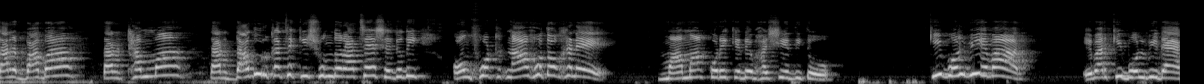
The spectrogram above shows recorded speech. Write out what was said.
তার বাবা, তার ঠাম্মা, তার দাদুর কাছে কি সুন্দর আছে? সে যদি কমফোর্ট না হতো ওখানে, মামা করে কেঁদে ভাসিয়ে দিত। কি বলবি এবার? এবার কি বলবি দেখ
